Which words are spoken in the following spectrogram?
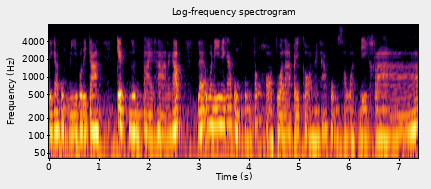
นะครับผมมีบริการเก็บเงินปลายทางนะครับ และวันนี้นะครับผมผมต้องขอตัวลาไปก่อนนะครับ ผมสวัสดีครับ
